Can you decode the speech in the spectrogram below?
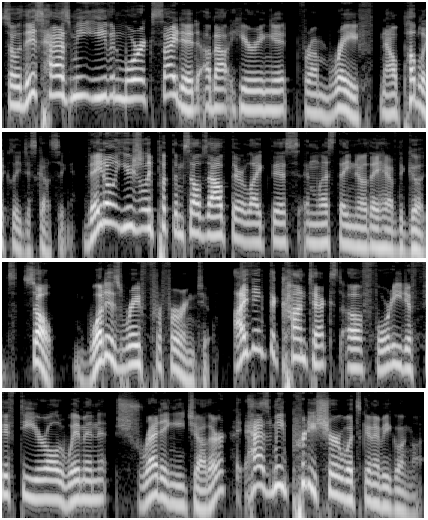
So this has me even more excited about hearing it from Rafe, now publicly discussing it. They don't usually put themselves out there like this unless they know they have the goods. So, what is Rafe referring to? I think the context of 40 to 50 year old women shredding each other has me pretty sure what's going to be going on.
